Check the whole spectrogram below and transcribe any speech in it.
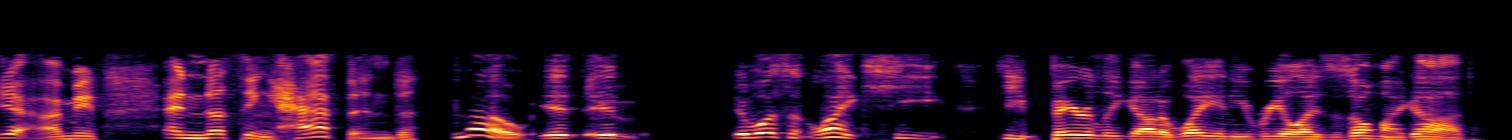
Yeah, I mean, and nothing happened. No, it it it wasn't like he he barely got away and he realizes, oh my god,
